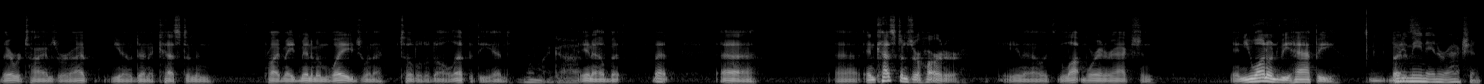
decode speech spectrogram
there were times where I've, you know, done a custom and probably made minimum wage when I totaled it all up at the end. Oh my God. You know, but but uh uh and customs are harder. You know, it's a lot more interaction. And you want them to be happy. But what do you mean interaction?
